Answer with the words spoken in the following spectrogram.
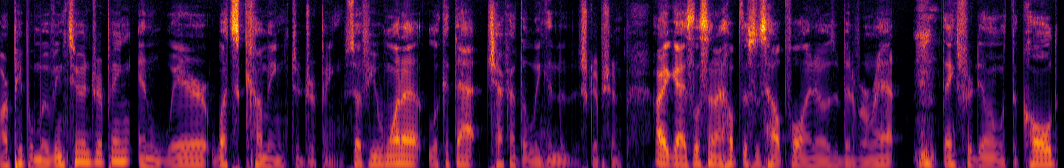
are people moving to in dripping and where what's coming to dripping. So if you want to look at that, check out the link in the description. All right, guys, listen, I hope this was helpful. I know it was a bit of a rant. Thanks for dealing with the cold,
